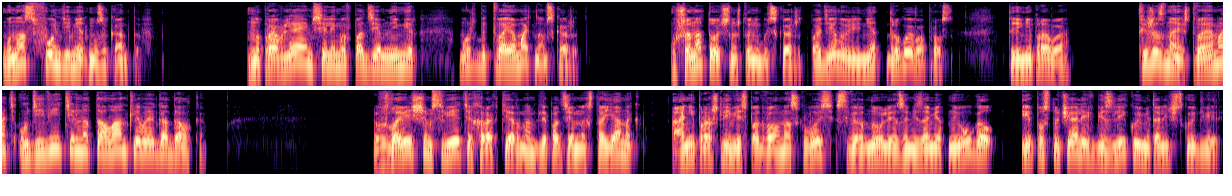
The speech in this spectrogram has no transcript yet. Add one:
У нас в фонде нет музыкантов. Направляемся ли мы в подземный мир? Может быть, твоя мать нам скажет? Уж она точно что-нибудь скажет. По делу или нет, другой вопрос. Ты не права. Ты же знаешь, твоя мать удивительно талантливая гадалка. В зловещем свете, характерном для подземных стоянок, они прошли весь подвал насквозь, свернули за незаметный угол и постучали в безликую металлическую дверь.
